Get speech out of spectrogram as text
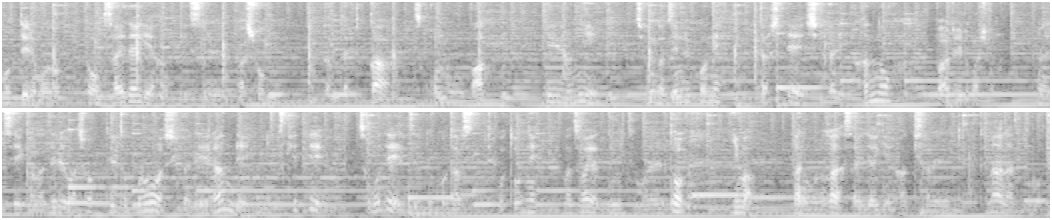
持っているものを最大限発揮する場所だったりとかそこの場っていうのに自分が全力をね出してしっかり反応が現れる場所。成果が出る場所っていうところをしっかり選んで見つけてそこで全力を出すってことをねまずはやってみてもらえると今あるものが最大限発揮されるんじゃないかななんて思った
